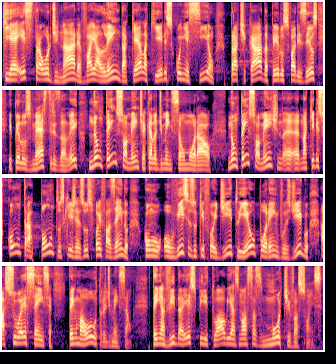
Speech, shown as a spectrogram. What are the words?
que é extraordinária, vai além daquela que eles conheciam, praticada pelos fariseus e pelos mestres da lei, não tem somente aquela dimensão moral, não tem somente é, naqueles contrapontos que Jesus foi fazendo com o ouvistes o que foi dito e eu, porém, vos digo, a sua essência. Tem uma outra dimensão tem a vida espiritual e as nossas motivações.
